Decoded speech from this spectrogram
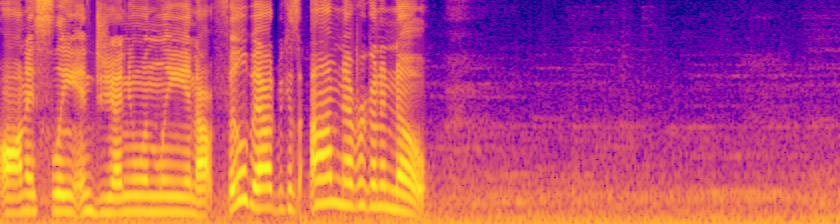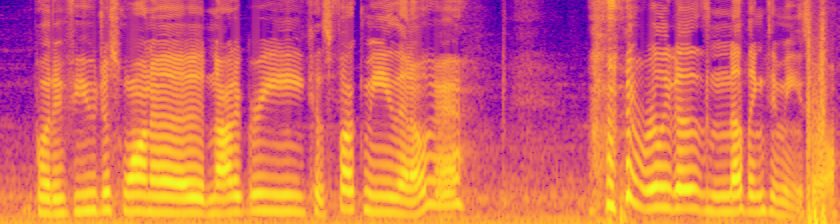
honestly and genuinely and not feel bad because I'm never going to know. But if you just want to not agree because fuck me, then okay. it really does nothing to me, so.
